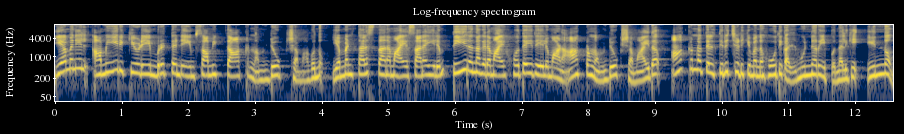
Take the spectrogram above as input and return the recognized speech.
യമനിൽ അമേരിക്കയുടെയും ബ്രിട്ടന്റെയും സംയുക്ത ആക്രമണം രൂക്ഷമാകുന്നു. യമൻ തലസ്ഥാനമായ സനയിലും തീരനഗരമായ ഹൊദൈദയിലുമാണ് ആക്രമണം രൂക്ഷമായത്. ആക്രമണത്തിൽ തിരിച്ചടിക്കുമെന്ന് ഹൂതികൾ മുന്നറിയിപ്പ് നൽകി. ഇന്നും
